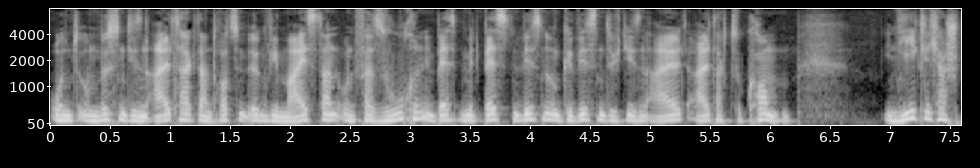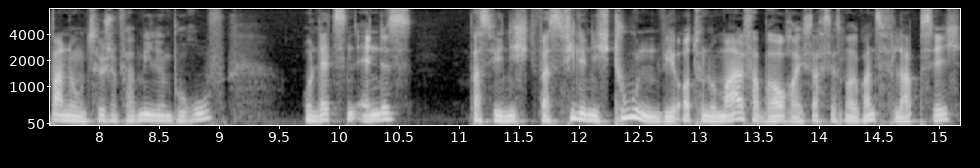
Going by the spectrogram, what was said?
und, und müssen diesen Alltag dann trotzdem irgendwie meistern und versuchen, Be mit bestem Wissen und Gewissen durch diesen All Alltag zu kommen. In jeglicher Spannung zwischen Familie und Beruf und letzten Endes, was wir nicht, was viele nicht tun, wir Otto Normalverbraucher, ich sage es jetzt mal ganz flapsig,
